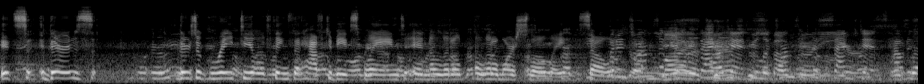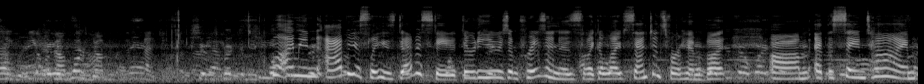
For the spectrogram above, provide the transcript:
It's there's there's a great deal of things that have to be explained in a little a little more slowly. So. But in terms of the sentence, in terms of the sentence, how does he feel about the sentence? Well, I mean, obviously he's devastated. 30 years in prison is like a life sentence for him. But um, at the same time,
